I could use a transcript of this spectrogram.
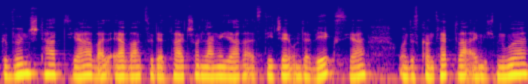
gewünscht hat, ja, weil er war zu der Zeit schon lange Jahre als DJ unterwegs, ja, und das Konzept war eigentlich nur,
